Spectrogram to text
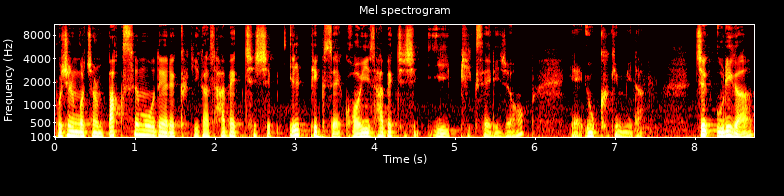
보시는 것처럼 box model의 크기가 471픽셀, 거의 472픽셀이죠. 예, 요 크기입니다. 즉, 우리가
